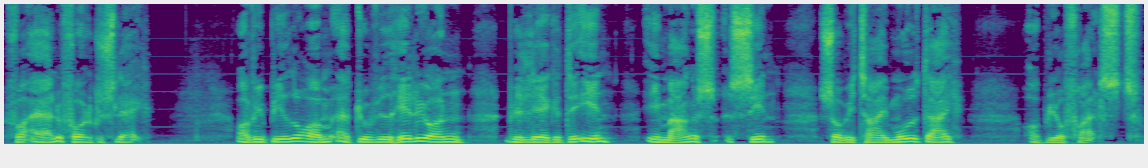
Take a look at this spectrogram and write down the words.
for alle folkeslag. Og vi beder om, at du ved Helligånden vil lægge det ind i manges sind, så vi tager imod dig og bliver frelst.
